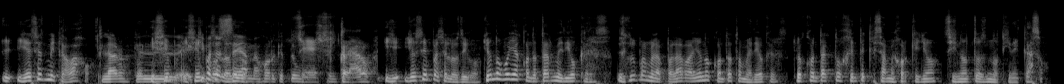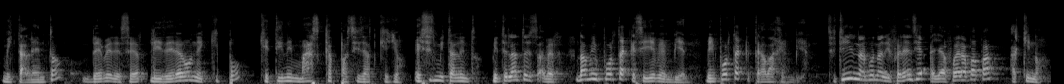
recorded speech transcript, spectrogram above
Y, ese es mi trabajo. Claro, que el siempre, equipo siempre sea mejor que tú. Sí, sí, claro. Y yo siempre se los digo, yo no voy a contratar mediocres. Discúlpenme la palabra, yo no contrato mediocres. Yo contacto gente que sea mejor que yo, si no, entonces no tiene caso. Mi talento debe de ser liderar un equipo que tiene más capacidad que yo. Ese es mi talento. Mi talento es, a ver, no me importa que se lleven bien, me importa que trabajen bien. Si tienen alguna diferencia, allá afuera, papá, aquí no.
